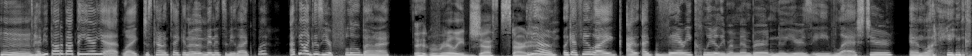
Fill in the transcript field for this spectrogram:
Hmm, have you thought about the year yet? Like, just kind of taking a minute to be like, what? I feel like this year flew by. It really just started. Yeah, like I feel like I, I very clearly remember New Year's Eve last year and like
